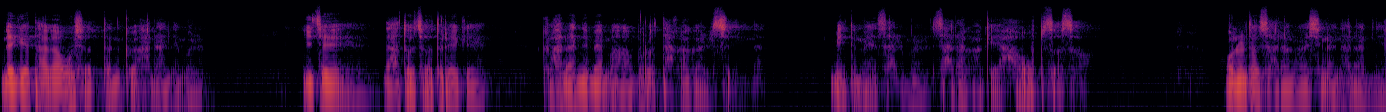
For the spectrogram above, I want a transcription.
내게 다가오셨던 그 하나님을 이제 나도 저들에게 그 하나님의 마음으로 다가갈 수 있는 믿음의 삶을 살아가게 하옵소서. 오늘도 사랑하시는 하나님,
